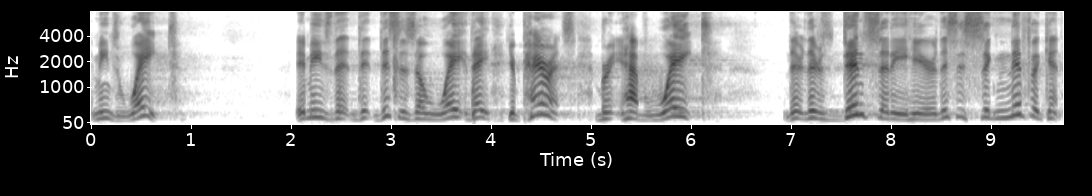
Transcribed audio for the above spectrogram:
it means weight. It means that this is a weight. They, your parents bring, have weight. There, there's density here. This is significant.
